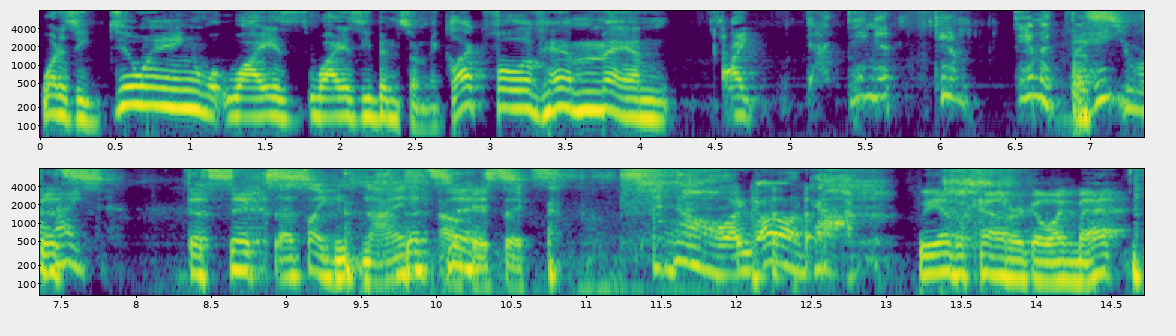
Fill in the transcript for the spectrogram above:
what is he doing? Why is why has he been so neglectful of him? And I God dang it damn damn it I hate you right that's six. That's like nine? That's six. okay six. no I, oh god. We have a counter going Matt.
